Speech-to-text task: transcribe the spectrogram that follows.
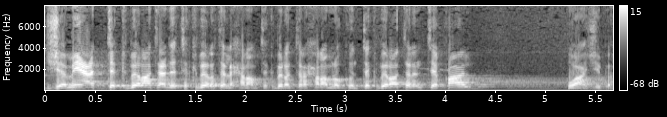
جميع التكبيرات عند تكبيرة الإحرام. تكبيرة الإحرام ركن. تكبيرات الانتقال واجبة.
